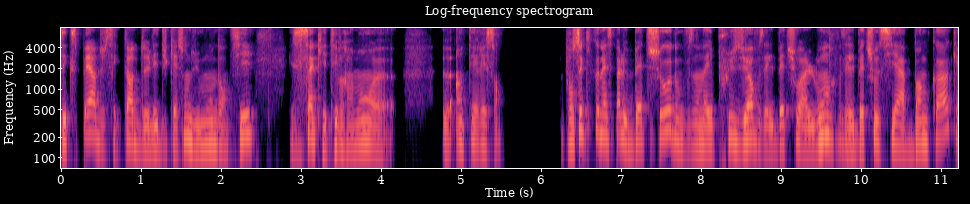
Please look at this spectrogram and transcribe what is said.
experts du secteur de l'éducation du monde entier. Et c'est ça qui était vraiment intéressant. Pour ceux qui connaissent pas le Bet Show, donc vous en avez plusieurs. Vous avez le Bet Show à Londres, vous avez le Bet Show aussi à Bangkok.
